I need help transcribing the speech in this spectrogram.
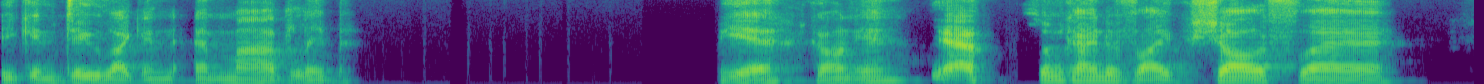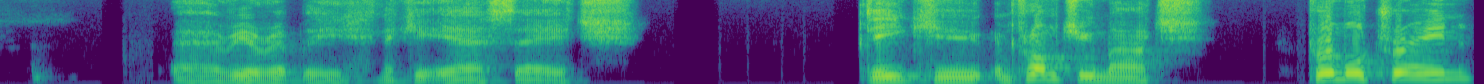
you can do like an, a Mad Lib. Yeah, can't you? Yeah. Some kind of like Charlotte Flair, uh, Rhea Ripley, Nikki Ash, DQ, impromptu match, promo train,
